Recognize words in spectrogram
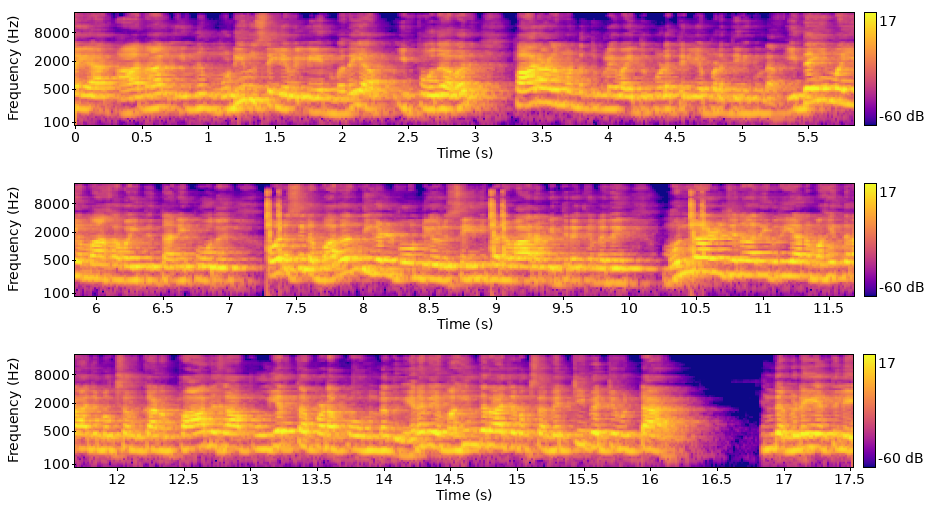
தயார். ஆனால் இன்னும் முடிவு செய்யவில்லை என்பதை இப்போது அவர் பாராளுமன்றத்துக்குள்ளே வைத்து கூட தெரியப்படுத்தி இருக்கின்றார் இதை மையமாக வைத்து தான் இப்போது ஒரு சில வதந்திகள் போன்ற ஒரு செய்தி பரவ ஆரம்பித்திருக்கின்றது. முன்னாள் ஜனாதிபதியான மஹிந்த ராஜபக்சவுக்கான பாதுகாப்பு உயர்த்தப்பட போகின்றது. எனவே மஹிந்த ராஜபக்ச வெற்றி பெற்று விட்டார். இந்த விடயத்திலே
